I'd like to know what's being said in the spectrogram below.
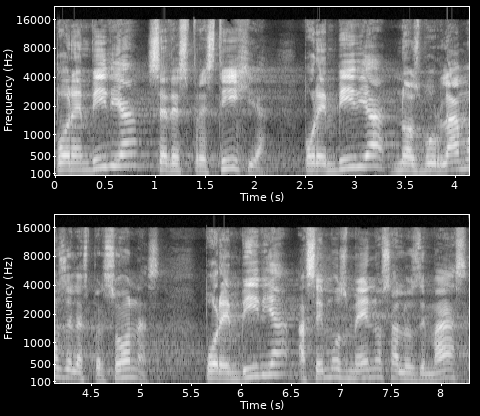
Por envidia se desprestigia. Por envidia nos burlamos de las personas. Por envidia hacemos menos a los demás.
